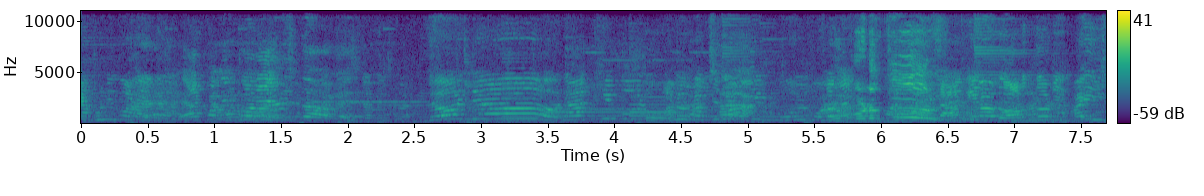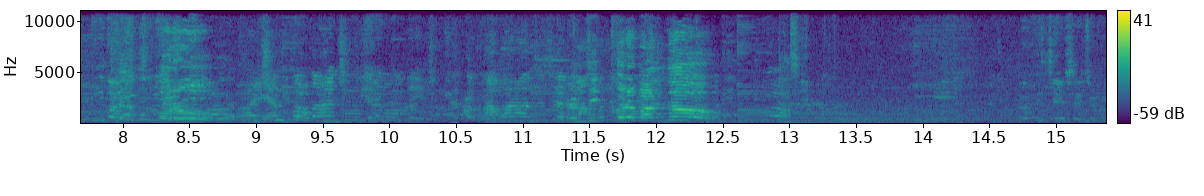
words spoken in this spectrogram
এখনই করাই কি করে করো ভাই এত কাজ কি আমি দেখি খাবার আছে এটা ঠিক করে বাঁধো ওই যে সেজন্য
